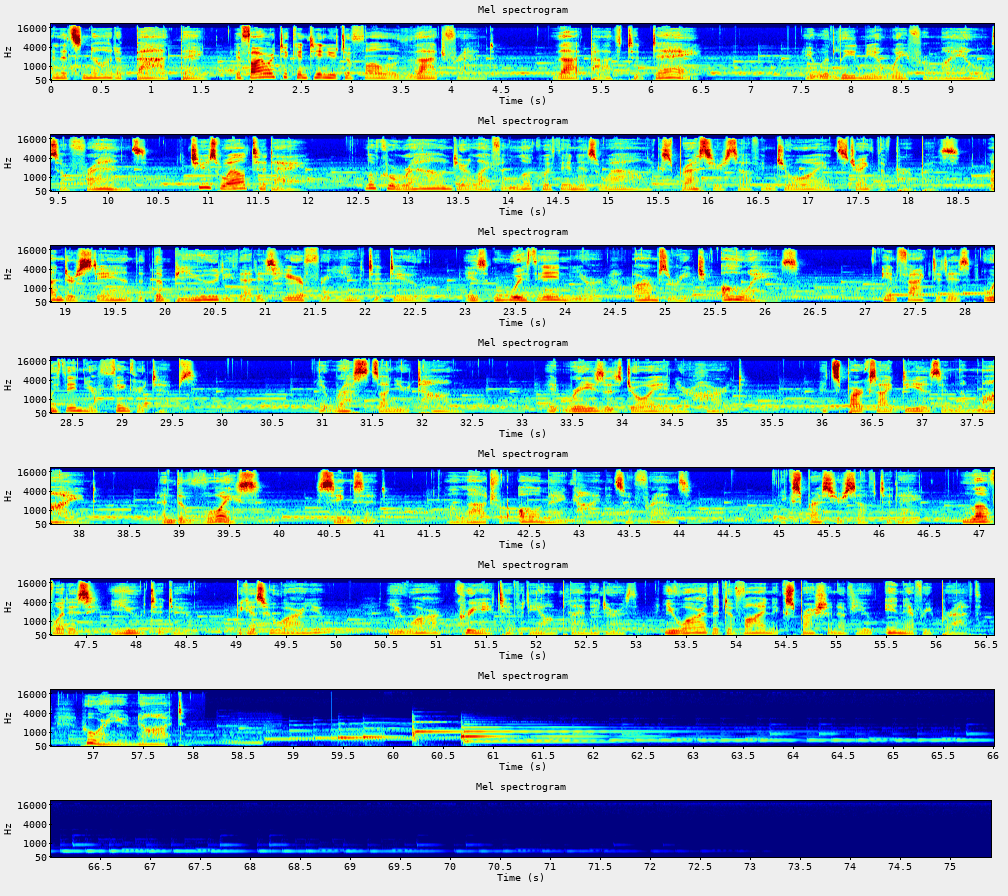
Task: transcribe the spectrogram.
And it's not a bad thing. If I were to continue to follow that friend, that path today, it would lead me away from my own. So, friends, choose well today. Look around your life and look within as well. Express yourself in joy and strength of purpose. Understand that the beauty that is here for you to do is within your arm's reach always. In fact, it is within your fingertips. It rests on your tongue. It raises joy in your heart. It sparks ideas in the mind. And the voice sings it aloud for all mankind. And so, friends, express yourself today. Love what is you to do. Because who are you? You are creativity on planet Earth. You are the divine expression of you in every breath. Who are you not?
